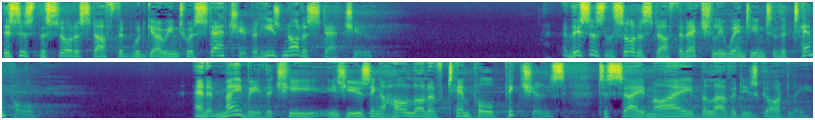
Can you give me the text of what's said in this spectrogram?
This is the sort of stuff that would go into a statue, but he's not a statue. This is the sort of stuff that actually went into the temple and it may be that she is using a whole lot of temple pictures to say, My beloved is godly.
